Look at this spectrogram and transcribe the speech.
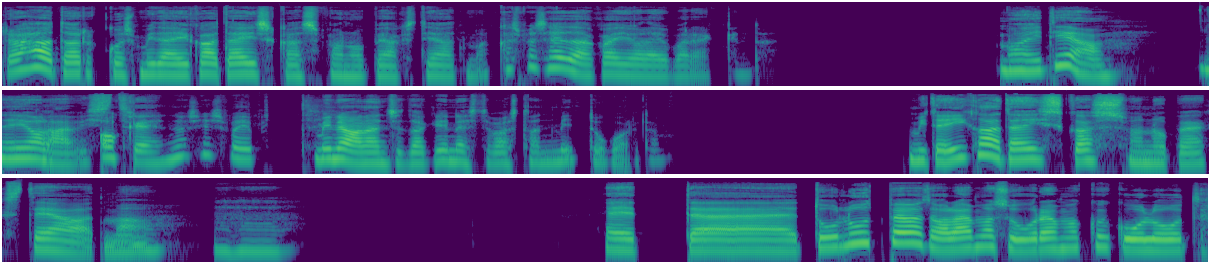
rahatarkus, mida iga täiskasvanu peaks teadma, kas me seda ka ei ole juba rääkinud? ma ei tea, ei ole vist. okei okay,, no siis võib. mina olen seda kindlasti vastanud mitu korda. mida iga täiskasvanu peaks teadma mm? -hmm. et äh, tulud peavad olema suuremad kui kulud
